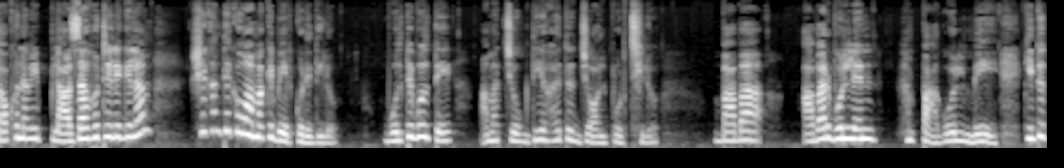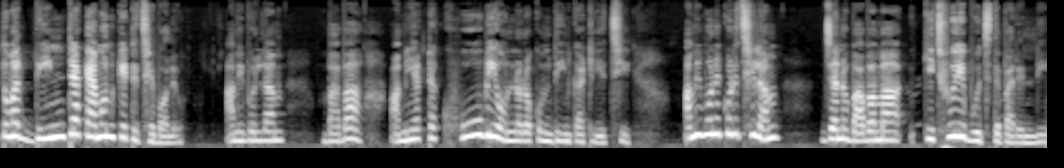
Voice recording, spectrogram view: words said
তখন আমি প্লাজা হোটেলে গেলাম, সেখান থেকেও আমাকে বের করে দিল। বলতে বলতে আমার চোখ দিয়ে হয়তো জল পড়ছিল। বাবা আবার বললেন, পাগল মেয়ে, কিন্তু তোমার দিনটা কেমন কেটেছে বলো? আমি বললাম, বাবা, আমি একটা খুবই অন্যরকম দিন কাটিয়েছি। আমি মনে করেছিলাম যেন বাবা মা কিছুই বুঝতে পারেননি।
